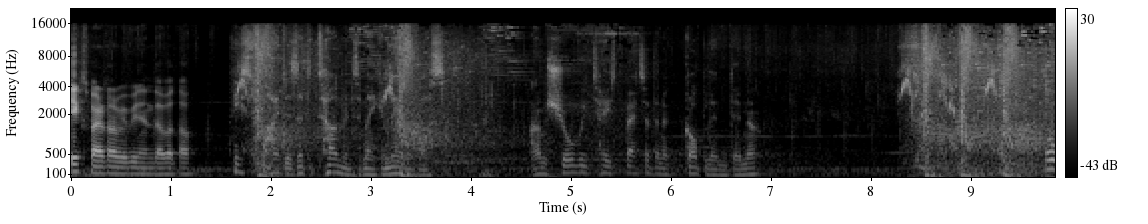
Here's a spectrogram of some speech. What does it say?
एक स्पाइडर अभी भी जिंदा बताओ These spiders are determined to make a meal of us. I'm sure we taste better than a goblin dinner. ओ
